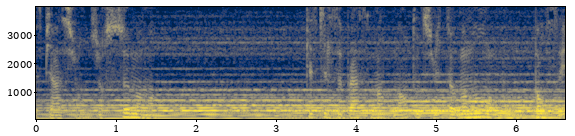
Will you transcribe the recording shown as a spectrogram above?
Sur ce moment. Qu'est-ce qu'il se passe maintenant, tout de suite, au moment où vous pensez,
